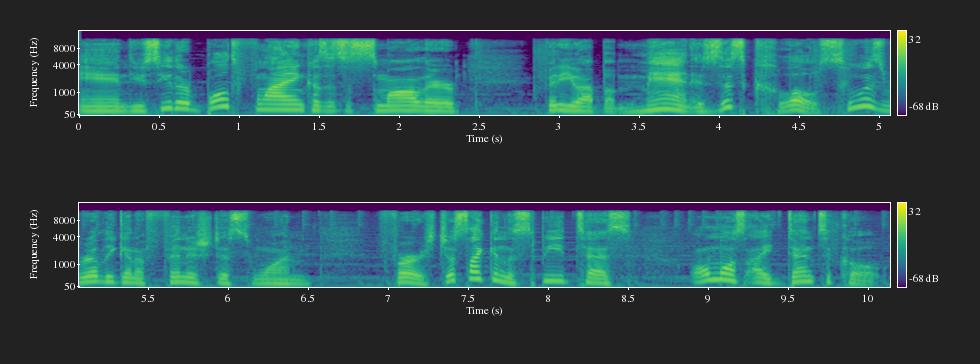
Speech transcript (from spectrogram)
And you see they're both flying because it's a smaller video app, but man, is this close? Who is really gonna finish this one first? Just like in the speed test, almost identical.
